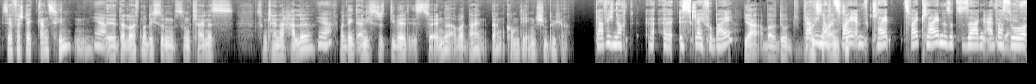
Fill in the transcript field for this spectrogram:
sehr versteckt ganz hinten. Ja. Äh, da läuft man durch so ein, so ein kleines, so eine kleine Halle. Ja. Man denkt eigentlich, die Welt ist zu Ende, aber nein, dann kommen die englischen Bücher. Darf ich noch, äh, äh, ist gleich vorbei? Ja, aber du Darf willst ich noch noch einen zwei, Tipp? ähm, klei- zwei kleine sozusagen, einfach so,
